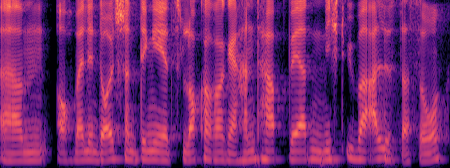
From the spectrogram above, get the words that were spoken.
Ähm, auch wenn in Deutschland Dinge jetzt lockerer gehandhabt werden, nicht überall ist das so.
